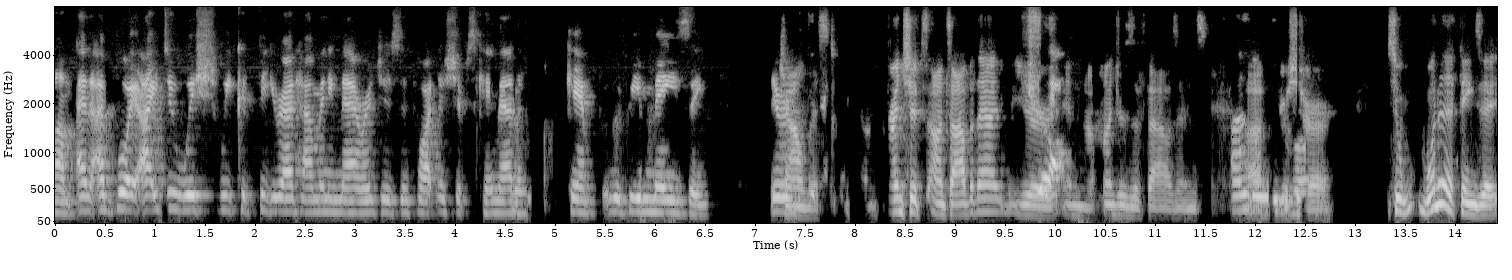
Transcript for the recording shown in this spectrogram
Um, and I, boy, I do wish we could figure out how many marriages and partnerships came out of camp. It would be amazing. There countless friendships on top of that. You're yeah. in the hundreds of thousands uh, for sure. So one of the things that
